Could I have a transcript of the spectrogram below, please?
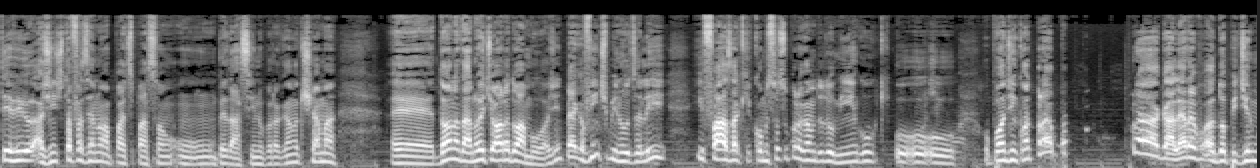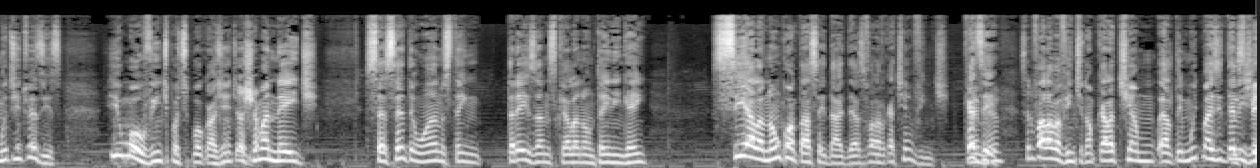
teve, a gente está fazendo uma participação, um, um pedacinho no programa que chama é, Dona da Noite Hora do Amor. A gente pega 20 minutos ali e faz aqui, como se fosse o programa do domingo, o, o, o, o ponto de encontro, para a galera andou pedindo, muita gente fez isso. E uma ouvinte participou com a gente, ela chama Neide. 61 anos, tem 3 anos que ela não tem ninguém. Se ela não contasse a idade dela, você falava que ela tinha 20. Quer É dizer, mesmo? você não falava 20 não, porque ela tinha, ela tem muito mais inteligência.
